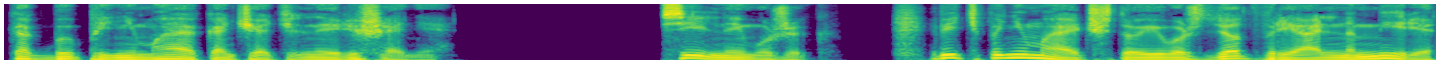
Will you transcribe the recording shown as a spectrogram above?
как бы принимая окончательное решение. «Сильный мужик. Ведь понимает, что его ждет в реальном мире,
